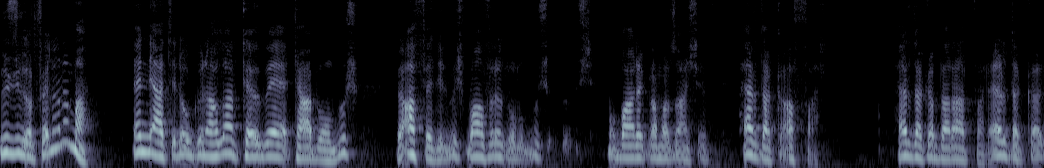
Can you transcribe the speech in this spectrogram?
üzüyor falan ama en nihayetinde o günahlar tevbeye tabi olmuş ve affedilmiş, mağfiret olunmuş. İşte mübarek Ramazan-ı Şerif. Her dakika af var. Her dakika beraat var. Her dakika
